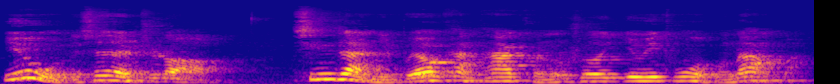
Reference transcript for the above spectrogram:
因为我们现在知道，星战你不要看它可能说因为通货膨胀吧，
